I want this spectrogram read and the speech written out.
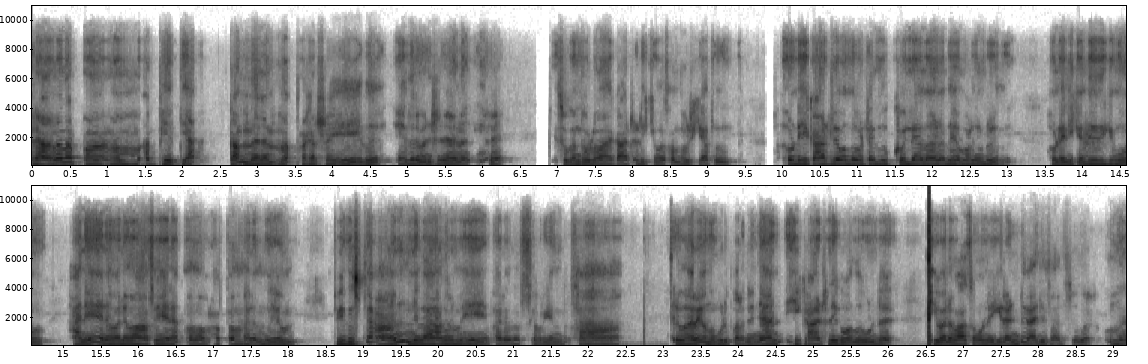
ഘ്രാണതർപ്പണം അഭ്യത്യ കം നരം ന പ്രഹർഷയേത്. ഏതൊരു മനുഷ്യനാണ് ഇങ്ങനെ സുഗന്ധമുള്ളതായ കാറ്റടിക്കുമ്പോൾ സന്തോഷിക്കാത്തത്? അതുകൊണ്ട് ഈ കാട്ടിൽ വന്നു പെട്ടാൽ ദുഃഖമില്ല എന്നാണ് അദ്ദേഹം പറഞ്ഞുകൊണ്ടിരുന്നത്. അതുകൊണ്ട് എനിക്കെന്ത് ചെയ്തിരിക്കുന്നു? അനേന വനവാസേന പ്രാപ്തം ദ്വയം പിതുസ്ഥ ആനന്ദാധർമ്മേ ഭരതസ്യ പ്രിയന്ത. സാ വേറെ ഒന്നും കൂടി പറഞ്ഞു. ഞാൻ ഈ കാട്ടിലേക്ക് വന്നതുകൊണ്ട് ഈ വനവാസം കൊണ്ട് എനിക്ക് രണ്ട് കാര്യം സാധിച്ചു ഒന്ന്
